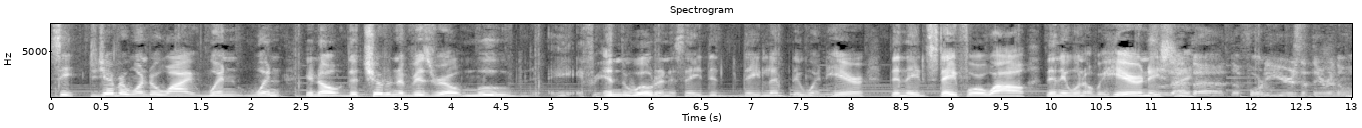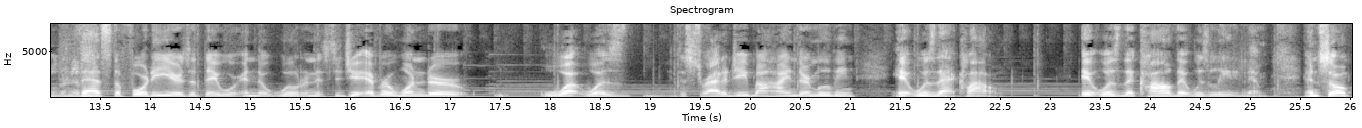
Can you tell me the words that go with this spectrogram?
see, did you ever wonder why when when you know the children of Israel moved in the wilderness, they did they limped, they went here, then they'd stay for a while, then they went over here and they. So that the, the forty years that they were in the wilderness. That's the forty years that they were in the wilderness. Did you ever wonder what was the strategy behind their moving? It was that cloud. It was the cloud that was leading them. And so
